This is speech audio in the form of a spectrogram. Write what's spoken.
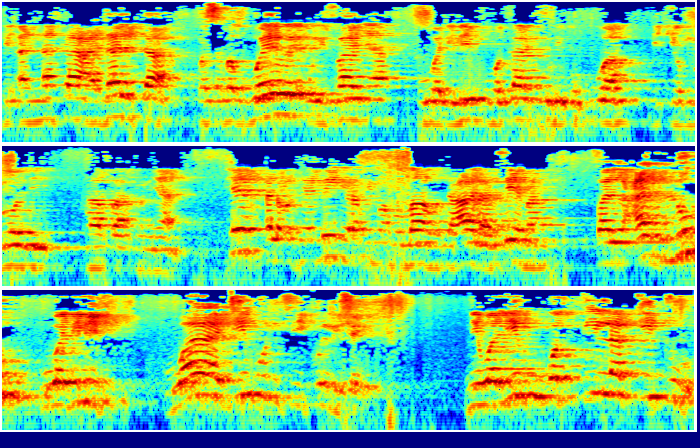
Liannaka adalta kwa sababu wewe ulifanya uadilifu wakati ulipokuwa ni kiongozi hapa duniani. Sheikh Al-Uthaymeen rahimahullah ta'ala asema fal'adlu uadilifu wajibun fi kulli shay ni wajibu kwa kila kitu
